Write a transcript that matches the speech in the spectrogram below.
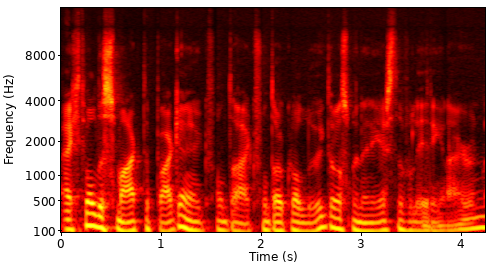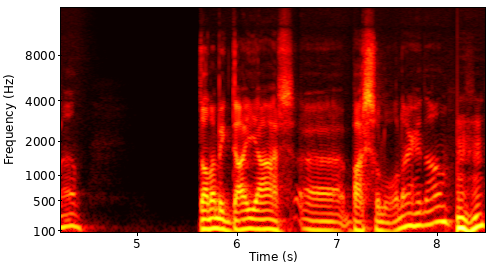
echt wel de smaak te pakken. Ik vond, dat, ik vond dat ook wel leuk. Dat was mijn eerste volledige Ironman. Dan heb ik dat jaar Barcelona gedaan. -hmm.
